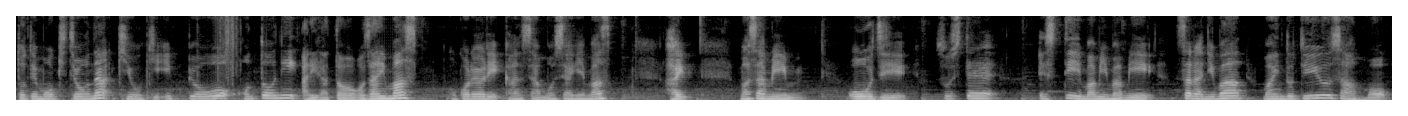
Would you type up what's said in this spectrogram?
とても貴重な清き一票を本当にありがとうございます。心より感謝申し上げます。はい。まさみん、王子、そして ST まみまみ、さらにはマインド TU さんも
